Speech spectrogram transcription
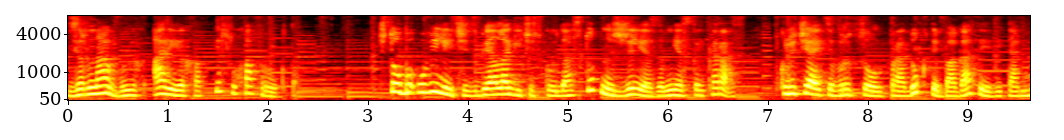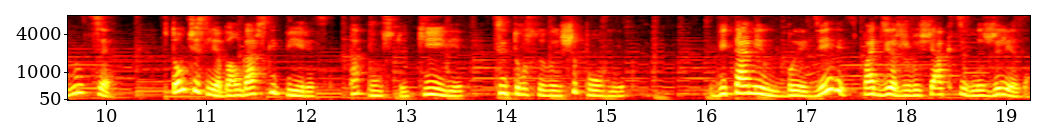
зерновых, орехов и сухофруктов. Чтобы увеличить биологическую доступность железа в несколько раз, включайте в рацион продукты, богатые витамином С, в том числе болгарский перец, капусту, киви, цитрусовый шиповник. Витамин В9, поддерживающий активность железа,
